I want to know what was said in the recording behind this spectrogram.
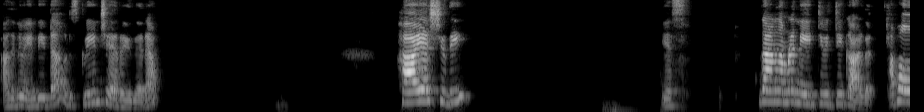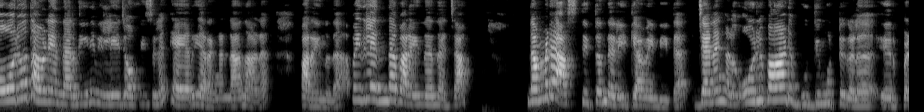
അതിന് വേണ്ടിയിട്ട് ഒരു സ്ക്രീൻ ഷെയർ ചെയ്ത് തരാം. ഹായ് അശ്വതി. യെസ് ഇതാണ് നമ്മുടെ നേറ്റിവിറ്റി കാർഡ് അപ്പൊ ഓരോ തവണ എന്തായിരുന്നു? ഇനി വില്ലേജ് ഓഫീസിൽ കയറി ഇറങ്ങണ്ട എന്നാണ് പറയുന്നത്. അപ്പൊ ഇതിൽ എന്താ പറയുന്നതെന്ന് വെച്ചാൽ നമ്മുടെ അസ്തിത്വം തെളിയിക്കാൻ വേണ്ടിയിട്ട് ജനങ്ങൾ ഒരുപാട് ബുദ്ധിമുട്ടുകൾ ഏർപ്പെ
